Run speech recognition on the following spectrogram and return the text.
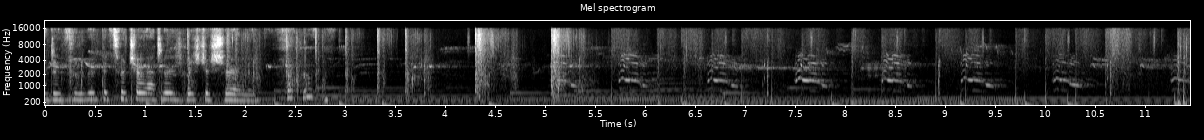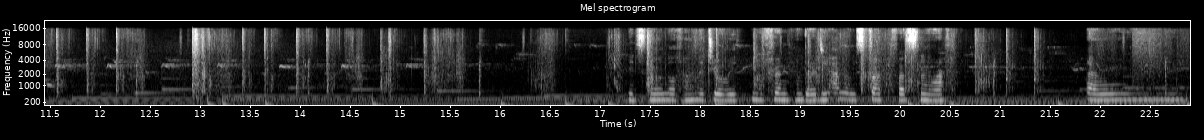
Mit dem Vögelgezwitscher natürlich richtig schön. Jetzt nur noch einen Meteoriten finden, der die anderen Sparkfassen macht. Ähm,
